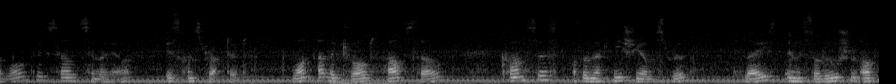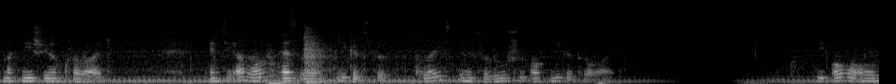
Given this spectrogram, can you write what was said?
A voltaic cell simulator is constructed. One electrode half cell consists of a magnesium strip placed in a solution of magnesium chloride, and the other has a nickel strip placed in a solution of nickel chloride. The overall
